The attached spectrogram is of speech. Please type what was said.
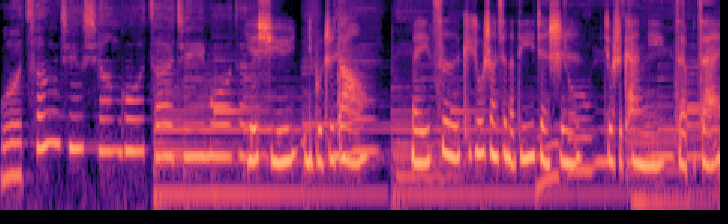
我曾经想过，在寂寞的也许你不知道，每一次 QQ 上线的第一件事就是看你在不在。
